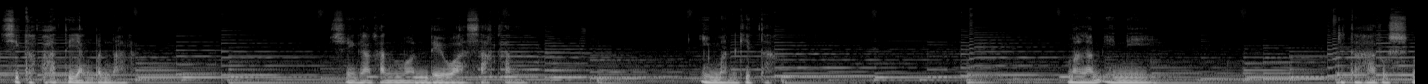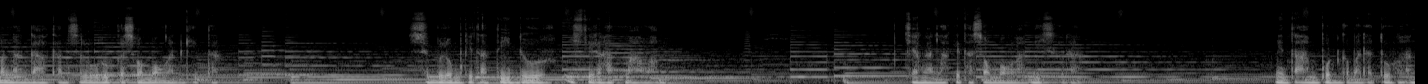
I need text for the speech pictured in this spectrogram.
sikap hati yang benar, sehingga akan mendewasakan iman kita. Malam ini kita harus menanggalkan seluruh kesombongan kita. Sebelum kita tidur istirahat malam, janganlah kita sombong lagi, saudara. Minta ampun kepada Tuhan,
